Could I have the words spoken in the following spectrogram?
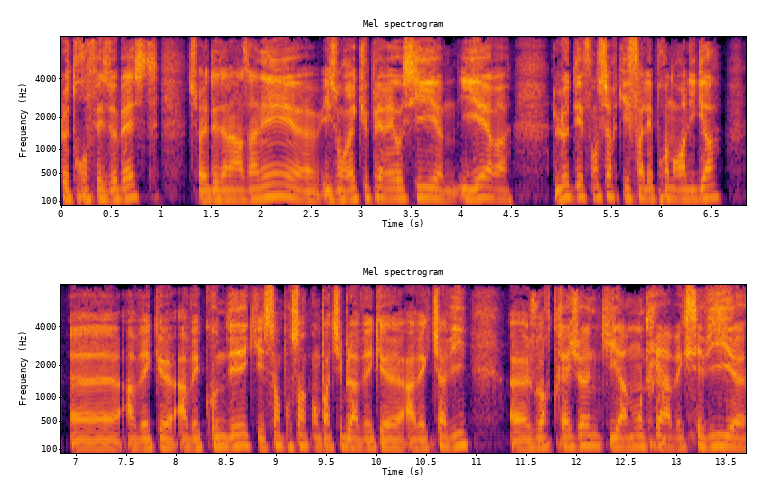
le trophée The Best sur les deux dernières années. Ils ont récupéré aussi hier euh, le défenseur qu'il fallait prendre en Liga euh, avec euh, avec Koundé qui est 100% compatible avec euh, avec Xavi, euh, joueur très jeune qui a montré avec Séville euh,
